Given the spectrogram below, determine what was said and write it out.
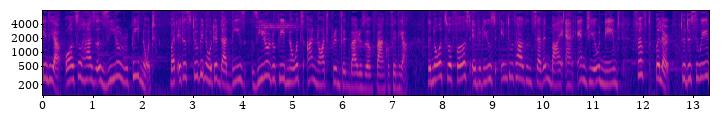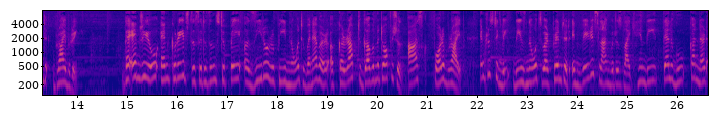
India also has a zero rupee note, but it is to be noted that these zero rupee notes are not printed by Reserve Bank of India. The notes were first introduced in 2007 by an NGO named Fifth Pillar to dissuade bribery. The NGO encouraged the citizens to pay a zero rupee note whenever a corrupt government official asks for a bribe. Interestingly, these notes were printed in various languages like Hindi, Telugu, Kannada,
